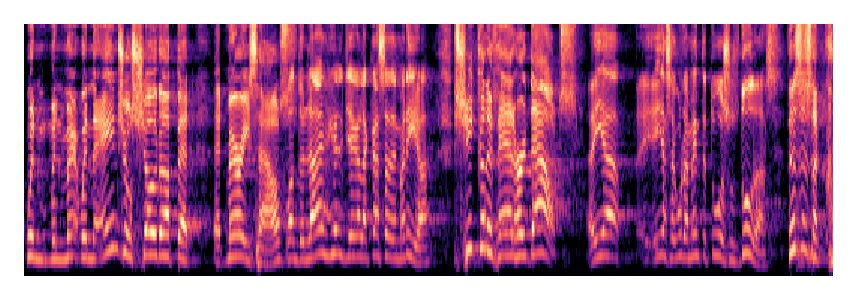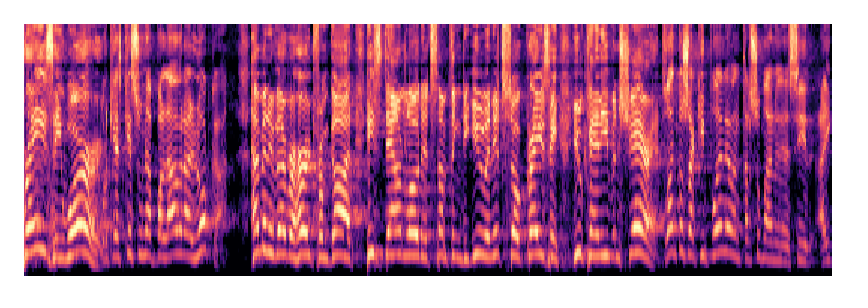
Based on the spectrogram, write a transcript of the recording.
When, when, Mar- when the angel showed up at, at Mary's house, Cuando el ángel llega a la casa de María, she could have had her doubts. ella, ella seguramente tuvo sus dudas, This is a crazy word. porque es que es una palabra loca. How many have ever heard from God? He's downloaded something to you and it's so crazy you can't even share it. ¿Cuántos aquí pueden levantar su mano y decir hay,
